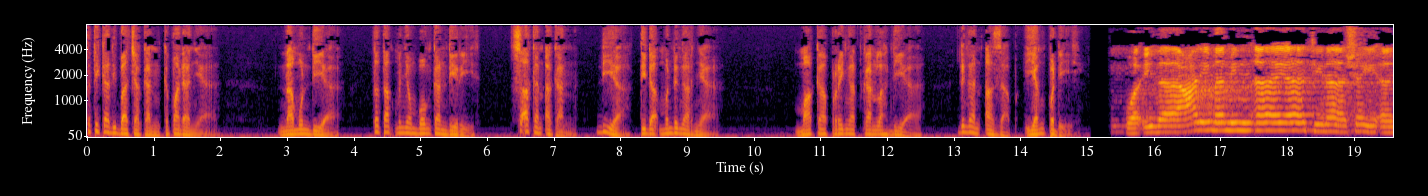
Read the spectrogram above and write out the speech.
ketika dibacakan kepadanya, namun dia tetap menyombongkan diri seakan-akan dia tidak mendengarnya. Maka peringatkanlah dia dengan azab yang pedih. وَإِذَا عَلِمَ مِنْ آيَاتِنَا شَيْئًا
